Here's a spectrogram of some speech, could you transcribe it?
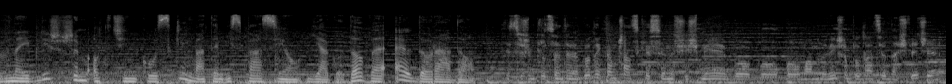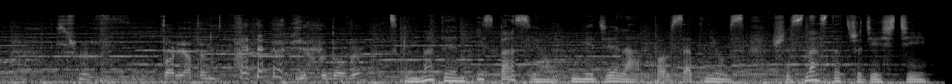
W najbliższym odcinku z klimatem i z pasją Jagodowe Eldorado. Jesteśmy producentem jagody kamczackiej, syn się śmieje, bo, bo, bo mamy największą plantację na świecie. Jesteśmy wariatem jagodowym. Z klimatem i z pasją. Niedziela Polsat News 16.30.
